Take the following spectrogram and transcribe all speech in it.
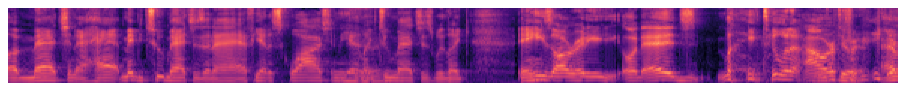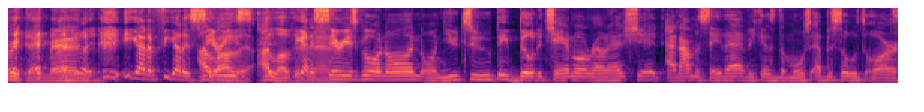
a match and a half, maybe two matches and a half. He had a squash and he had like two matches with like, and he's already on edge, like doing an hour. doing everything, man. he got a he got a I love series. it. I love He him, got a man. series going on on YouTube. They built a channel around that shit, and I'm gonna say that because the most episodes are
